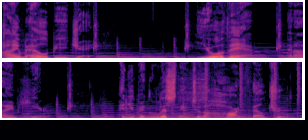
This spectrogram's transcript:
I'm LBJ. You're there, and I'm here. And you've been listening to the Heartfelt Truth.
